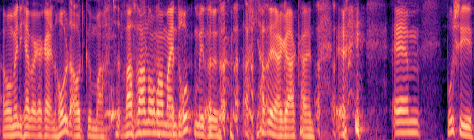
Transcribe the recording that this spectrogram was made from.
Aber Moment, ich habe ja gar keinen Holdout gemacht. Was war nochmal mein Druckmittel? Ach, ich hatte ja gar keinen. ähm, Buschi,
